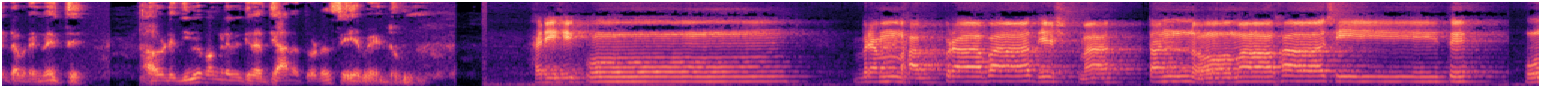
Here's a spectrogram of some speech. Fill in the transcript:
என்றவரை நினைத்து அவருடைய திவ்யமங்களை வைக்கிற தியானத்துடன் செய்ய வேண்டும். ஹரி ஓம். ब्रह्म प्रवादिष्म तन्नो माहासीत् ॐ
